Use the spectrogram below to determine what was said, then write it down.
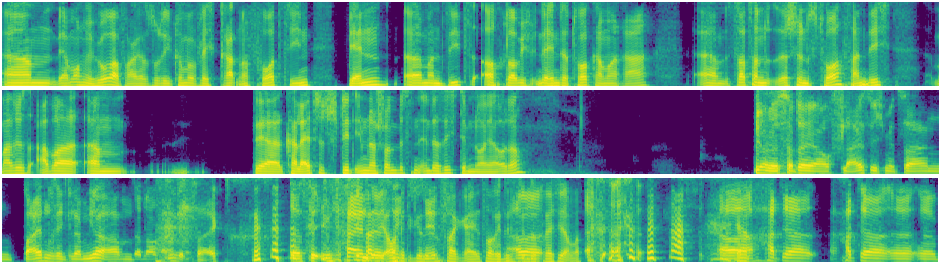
Ähm, wir haben auch eine Hörerfrage dazu, die können wir vielleicht gerade mal vorziehen, denn äh, man sieht es auch, glaube ich, in der Hintertorkamera. Ähm, es war zwar ein sehr schönes Tor, fand ich, Marius, aber ähm, der Kalajdzic steht ihm da schon ein bisschen in der Sicht, dem Neuer, oder? Ja, das hat er ja auch fleißig mit seinen beiden Reklamierarmen dann auch angezeigt, dass er ihm da in der Sicht steht. Das war geil, sorry, dass ich unterbreche, aber. aber ja. hat ja, hat ja äh, äh,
